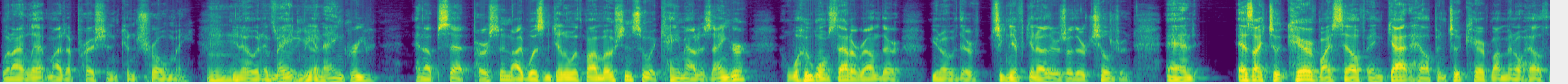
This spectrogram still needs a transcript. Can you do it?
when I let my depression control me. Mm, you know, and it made really me good. an angry an upset person. I wasn't dealing with my emotions, so it came out as anger. Well, who wants that around their, you know, their significant others or their children? And as I took care of myself and got help and took care of my mental health,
